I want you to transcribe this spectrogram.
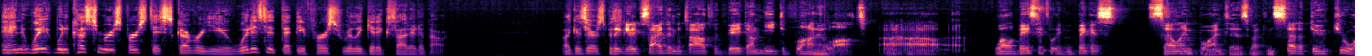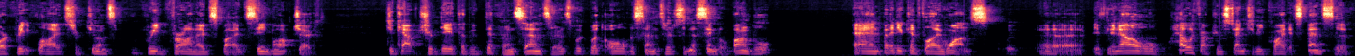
And when customers first discover you, what is it that they first really get excited about? Like, is there a specific? They get excited about that they don't need to fly a lot. Uh, well, basically, the biggest selling point is that instead of doing two or three flights or two or three flights by the same object, to capture data with different sensors. We put all the sensors in a single bundle, and then you can fly once. Uh, if you know, helicopters tend to be quite expensive,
